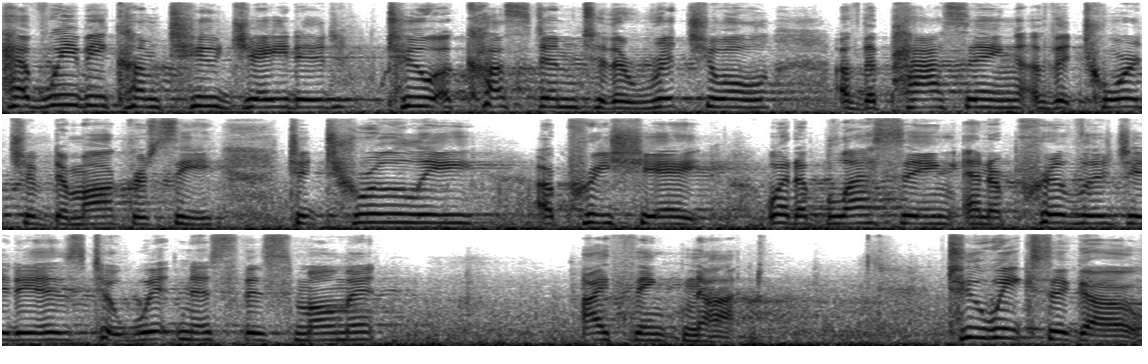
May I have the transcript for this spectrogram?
Have we become too jaded, too accustomed to the ritual of the passing of the torch of democracy to truly appreciate what a blessing and a privilege it is to witness this moment? I think not. Two weeks ago,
